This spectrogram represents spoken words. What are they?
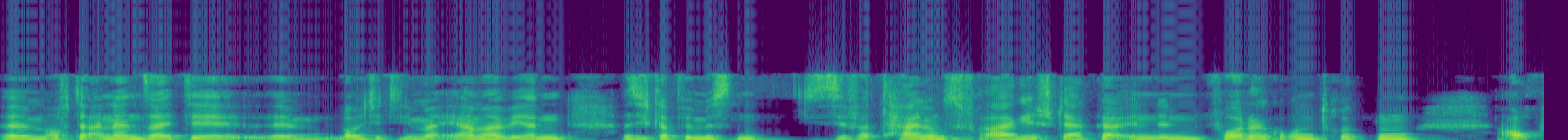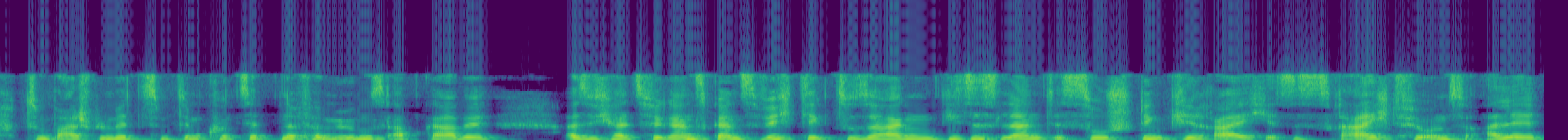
ähm, auf der anderen Seite ähm, Leute, die immer ärmer werden. Also ich glaube, wir müssen diese Verteilungsfrage stärker in den Vordergrund rücken, auch zum Beispiel mit, mit dem Konzept einer Vermögensabgabe. Also ich halte es für ganz, ganz wichtig zu sagen, dieses Land ist so stinkereich, es ist, reicht für uns alle,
